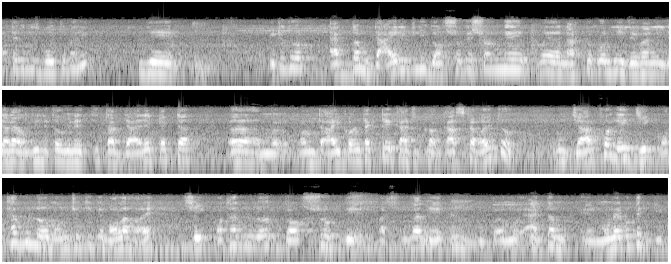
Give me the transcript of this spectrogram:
একটা জিনিস বলতে পারি, যে এটা তো একদম ডাইরেক্টলি দর্শকের সঙ্গে নাট্যকর্মী যে মানে যারা অভিনেতা, অভিনেত্রী, তার ডাইরেক্ট একটা আই কন্ট্যাক্টে কাজ, কাজটা হয় তো। এবং যার ফলে যে কথাগুলো মঞ্চ থেকে বলা হয়, সেই কথাগুলো দর্শকদের বা শ্রোতাদের একদম মনের মধ্যে গি-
